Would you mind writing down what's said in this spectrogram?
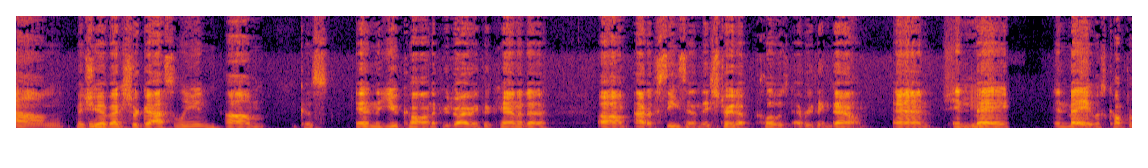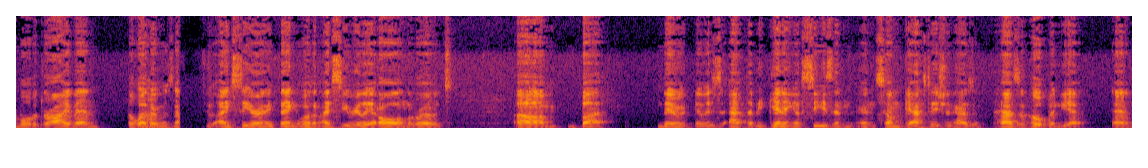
Um, Make sure you have extra gasoline um, because in the Yukon, if you're driving through Canada um, out of season, they straight up close everything down. And in. May, in May, it was comfortable to drive in. The weather Uh-huh. was not too icy or anything. It wasn't icy really at all on the roads. Um, but there, it was at the beginning of season, and some gas station hasn't hasn't opened yet, and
